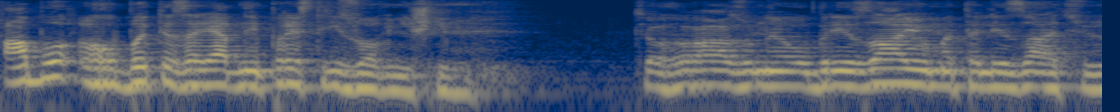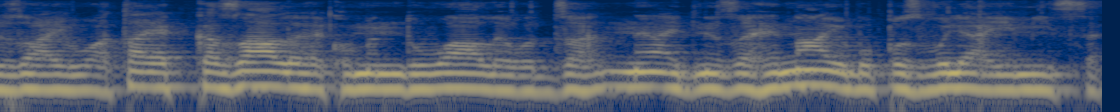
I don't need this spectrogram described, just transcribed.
Або робити зарядний пристрій зовнішнім. Цього разу не обрізаю металізацію зайву, а так, як казали, рекомендували, от за, навіть не загинаю, бо дозволяє місце.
